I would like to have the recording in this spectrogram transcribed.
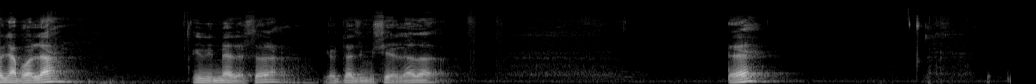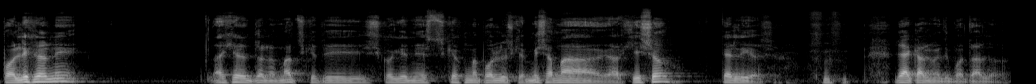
Χρόνια πολλά. Είναι οι μέρες τώρα, γιορτάζει μισή Ελλάδα. Ε, πολύχρονοι, να χαίρετε το όνομά τους και τις οικογένειές τους και έχουμε πολλούς. Και εμείς άμα αρχίσω, τελείωσε. Δεν θα κάνουμε τίποτα άλλο.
